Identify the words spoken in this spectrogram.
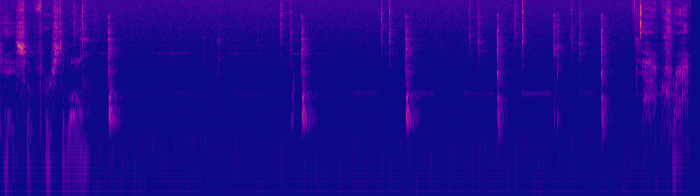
Okay, so first of all, ah, crap.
